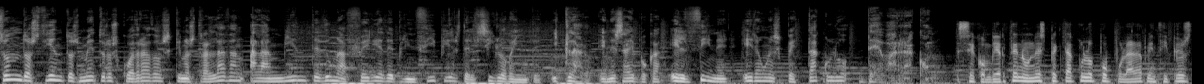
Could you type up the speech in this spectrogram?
Son 200 metros cuadrados que nos trasladan al ambiente de una feria de principios del siglo XX. Y claro, en esa época el cine era un espectáculo de barracón se convierte en un espectáculo popular a principios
